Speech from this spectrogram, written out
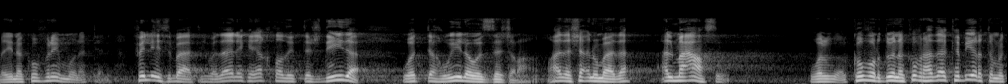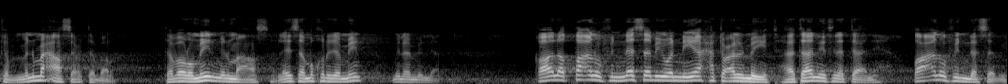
بين كفر منكر. في الإثبات وذلك يقتضي التشديد والتهويل والزجر وهذا شأن ماذا؟ المعاصي. والكفر دون كفر هذا كبيرة من من المعاصي يعتبر. اعتبر من من المعاصي ليس مخرجا من من الملة. قال الطعن في النسب والنياحة على الميت. هاتان اثنتان. الطعن في النسب.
